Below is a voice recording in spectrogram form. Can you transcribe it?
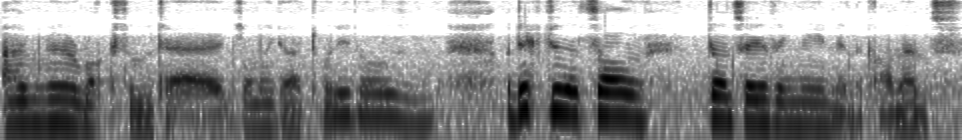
I'm gonna rock some tags. Only got twenty dollars and addicted to that song. Don't say anything mean in the comments.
